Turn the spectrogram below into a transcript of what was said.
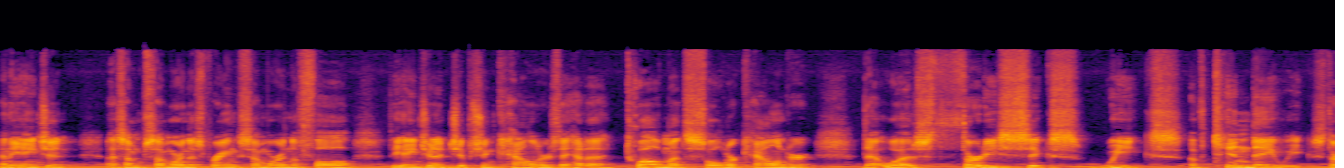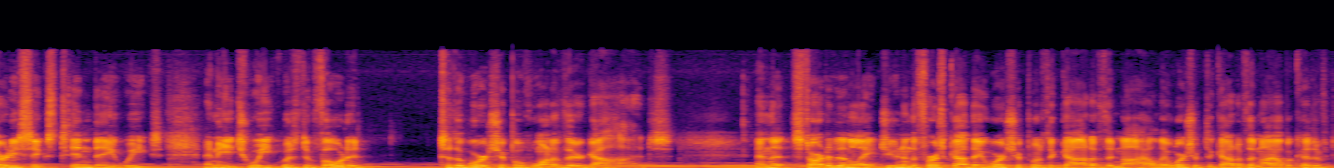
And the ancient, uh, some somewhere in the spring, somewhere in the fall, the ancient Egyptian calendars, they had a 12-month solar calendar that was 36 weeks of 10-day weeks, 36 10-day weeks. And each week was devoted to the worship of one of their gods. And that started in late June. And the first god they worshiped was the god of the Nile. They worshiped the god of the Nile because if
